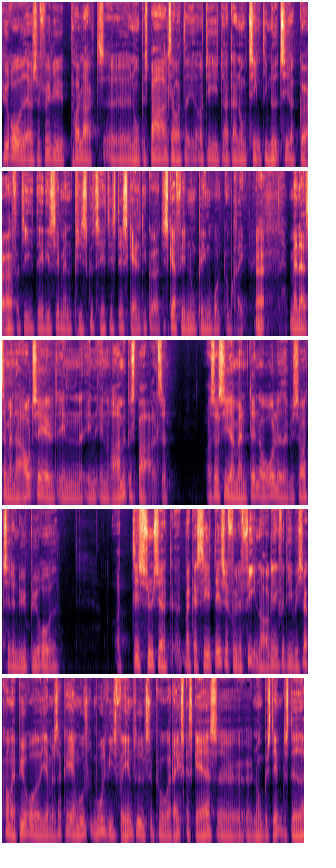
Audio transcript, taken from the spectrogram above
byrådet er jo selvfølgelig pålagt øh, nogle besparelser, og, der, og de, der, der er nogle ting, de er nødt til at gøre, fordi det er de simpelthen pisket til, det, det skal de gøre. De skal finde nogle penge rundt omkring. Ja. Men altså, man har aftalt en, en, en rammebesparelse, og så siger man, den overlader vi så til det nye byråd. Og det synes jeg, man kan sige, det er selvfølgelig fint nok, ikke? fordi hvis jeg kommer i byrådet, jamen, så kan jeg muligvis få indflydelse på, at der ikke skal skæres øh, nogle bestemte steder.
